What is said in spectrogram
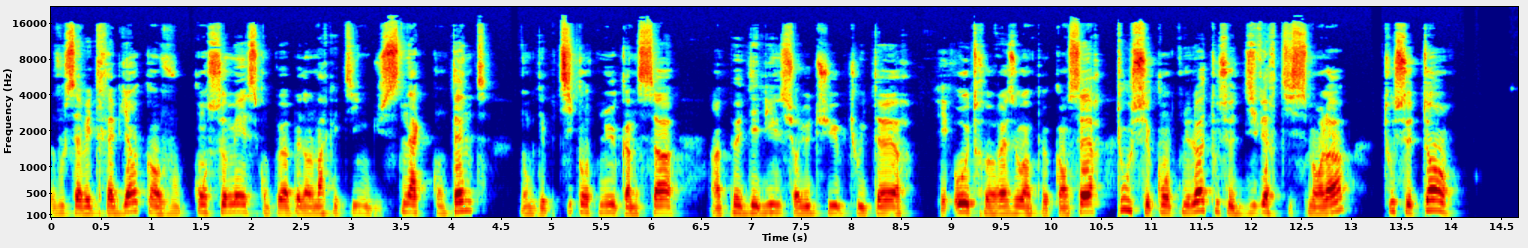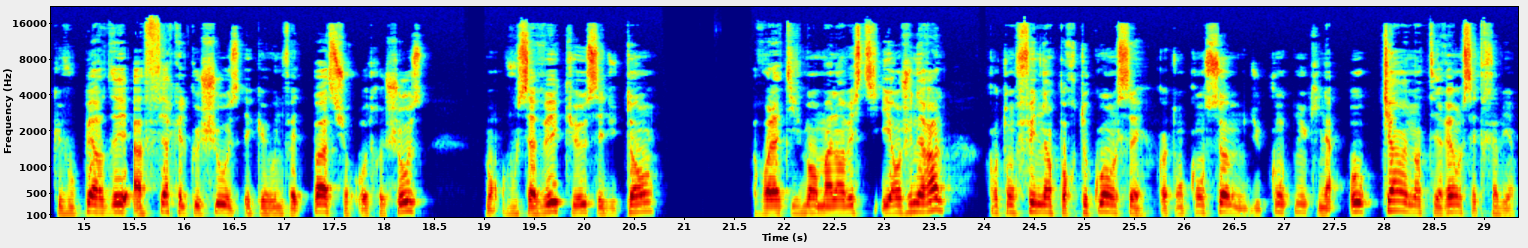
Vous savez très bien quand vous consommez ce qu'on peut appeler dans le marketing du snack content, donc des petits contenus comme ça, un peu débiles sur YouTube, Twitter et autres réseaux un peu cancer, tout ce contenu-là, tout ce divertissement-là, tout ce temps que vous perdez à faire quelque chose et que vous ne faites pas sur autre chose, Bon, vous savez que c'est du temps relativement mal investi. Et en général, quand on fait n'importe quoi, on le sait. Quand on consomme du contenu qui n'a aucun intérêt, on le sait très bien.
